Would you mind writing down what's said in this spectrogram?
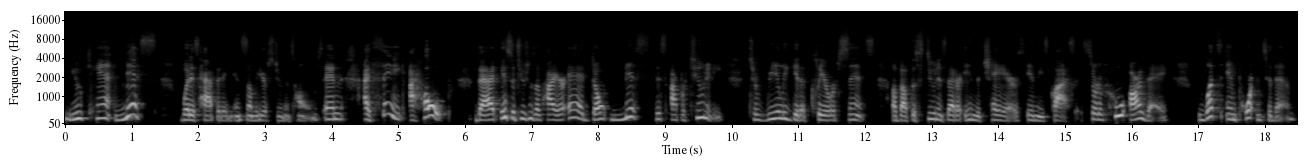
you can't miss what is happening in some of your students' homes. And I think, I hope that institutions of higher ed don't miss this opportunity to really get a clearer sense about the students that are in the chairs in these classes. Sort of who are they? What's important to them?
